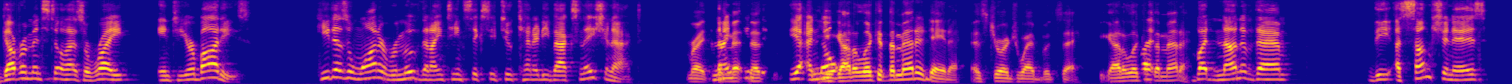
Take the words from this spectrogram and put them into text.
government still has a right into your bodies. He doesn't want to remove the 1962 Kennedy Vaccination Act. Right. The me- 19 that- yeah, and no, you got to look at the metadata, as George Webb would say. You got to look at the meta. but none of them. The assumption is,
